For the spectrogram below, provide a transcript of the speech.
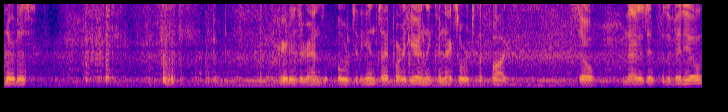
There it is. Here it is. It runs over to the inside part here and then connects over to the fog. So that is it for the video.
